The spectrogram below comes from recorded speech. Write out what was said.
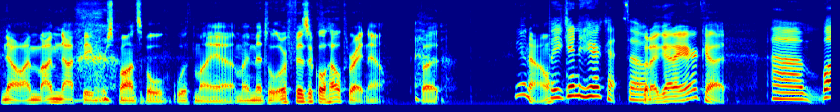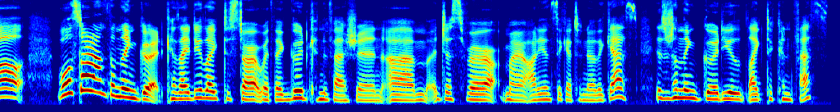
No, I'm I'm not being responsible with my uh, my mental or physical health right now. But you know, But you're getting a haircut, so but I got a haircut. Um, well, we'll start on something good because I do like to start with a good confession, um, just for my audience to get to know the guest. Is there something good you'd like to confess?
